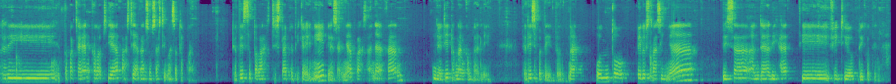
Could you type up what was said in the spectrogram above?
beri kepercayaan kalau dia pasti akan sukses di masa depan. Jadi setelah di step ketiga ini biasanya perasaannya akan menjadi tenang kembali. Jadi seperti itu. Nah, untuk ilustrasinya bisa Anda lihat di video berikut ini.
